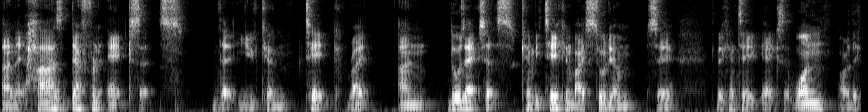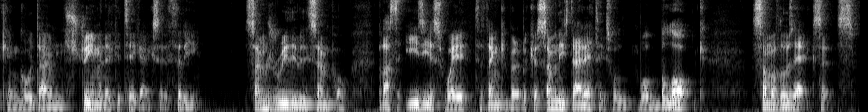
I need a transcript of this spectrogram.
And it has different exits that you can take, right? And those exits can be taken by sodium, say, they can take exit one, or they can go downstream and they could take exit three. Sounds really, really simple, but that's the easiest way to think about it because some of these diuretics will, will block some of those exits.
